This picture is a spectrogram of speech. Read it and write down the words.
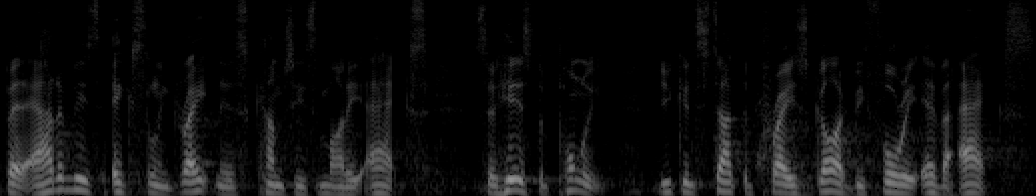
But out of his excellent greatness comes his mighty acts. So here's the point you can start to praise God before He ever acts.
